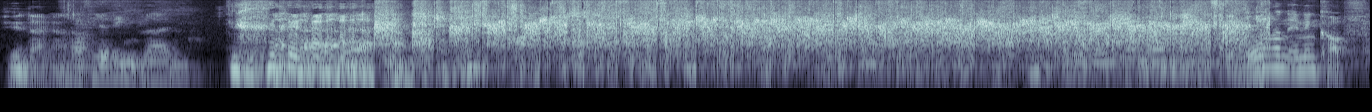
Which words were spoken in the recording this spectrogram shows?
Vielen Dank. Ja. darf hier liegen bleiben. Ohren in den Kopf.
